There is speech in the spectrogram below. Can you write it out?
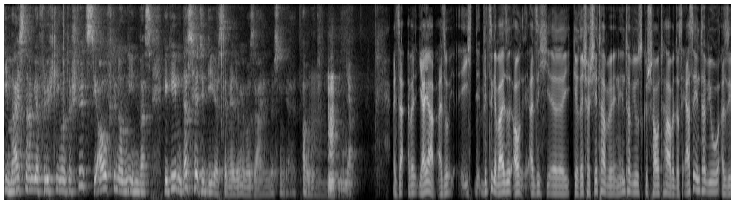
die meisten haben ja Flüchtlinge unterstützt, sie aufgenommen, ihnen was gegeben. Das hätte die erste Meldung immer sein müssen. Aber gut, mhm. ja. Aber ja, ja, also ich witzigerweise auch, als ich äh, recherchiert habe, in Interviews geschaut habe, das erste Interview, also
